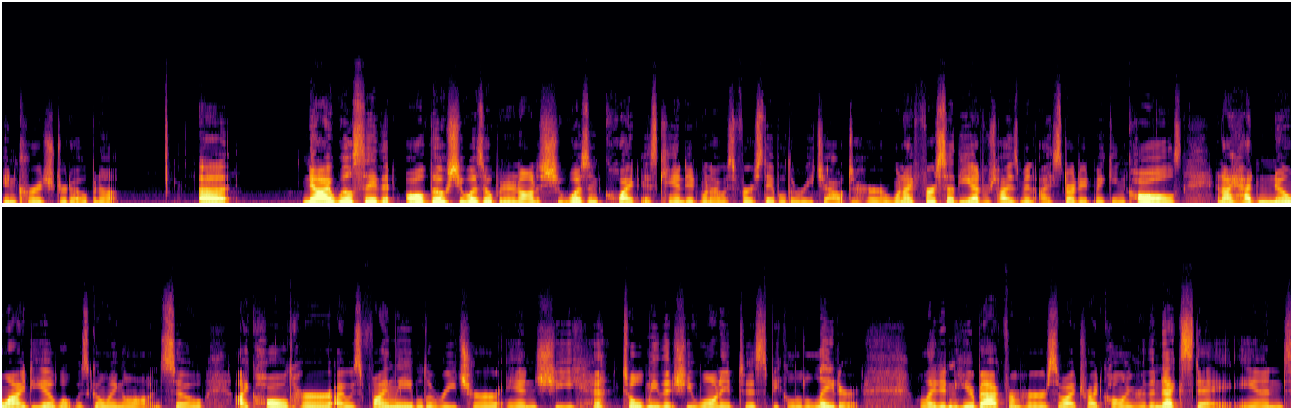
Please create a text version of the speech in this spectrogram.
encouraged her to open up. Uh, now, I will say that although she was open and honest, she wasn't quite as candid when I was first able to reach out to her. When I first saw the advertisement, I started making calls and I had no idea what was going on. So I called her, I was finally able to reach her, and she told me that she wanted to speak a little later. Well, I didn't hear back from her, so I tried calling her the next day. And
